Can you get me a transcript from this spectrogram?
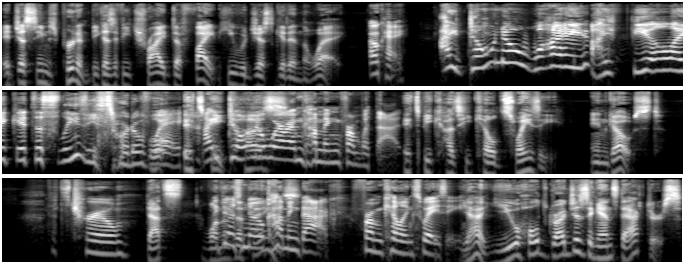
it just seems prudent because if he tried to fight, he would just get in the way. Okay. I don't know why I feel like it's a sleazy sort of Well, way. it's I don't know where I'm coming from with that. It's because he killed Swayze in Ghost. That's true. That's one Like, there's no things. coming back from killing Swayze. Yeah, you hold grudges against actors.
